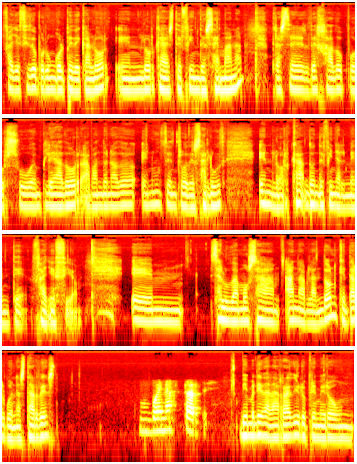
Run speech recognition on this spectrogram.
fallecido por un golpe de calor en Lorca este fin de semana, tras ser dejado por su empleador abandonado en un centro de salud en Lorca, donde finalmente falleció. Em, saludamos a Ana Blandón. ¿Qué tal? Buenas tardes. Buenas tardes. Bienvenida a la radio y lo primero, un,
